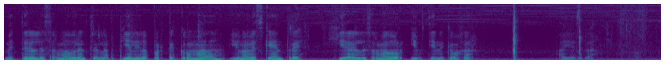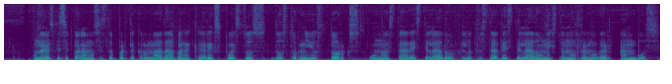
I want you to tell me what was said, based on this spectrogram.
meter el desarmador entre la piel y la parte cromada y una vez que entre girar el desarmador y tiene que bajar. Ahí está. Una vez que separamos esta parte cromada van a quedar expuestos dos tornillos Torx. Uno está de este lado, el otro está de este lado. Necesitamos remover ambos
